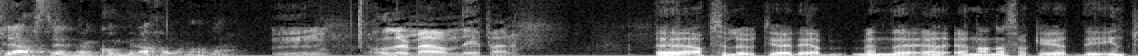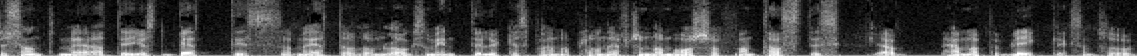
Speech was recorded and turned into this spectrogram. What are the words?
krävs det en kombination av det. Mm. Håller du med om det Per? Eh, absolut, jag är det. Men eh, en annan sak är att det är intressant med att det är just Bettis som är ett av de lag som inte lyckas på hemmaplan eftersom de har så fantastisk ja, hemmapublik. Liksom. Så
